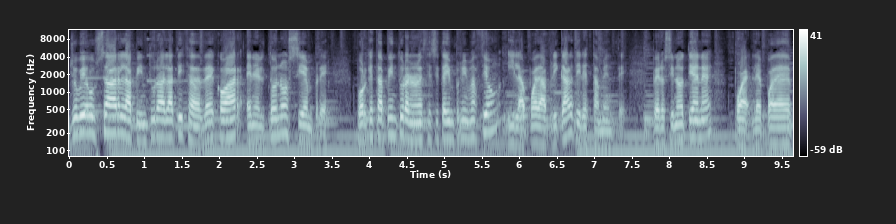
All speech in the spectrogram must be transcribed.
Yo voy a usar la pintura de la tiza de Decoar en el tono siempre, porque esta pintura no necesita imprimación y la puedes aplicar directamente. Pero si no tienes, pues le puedes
